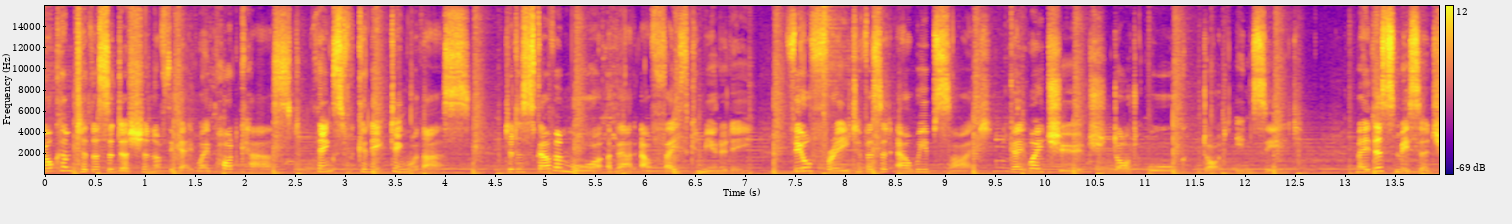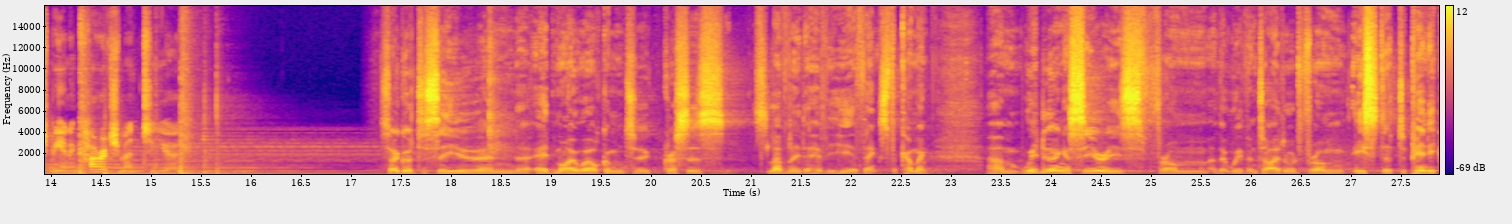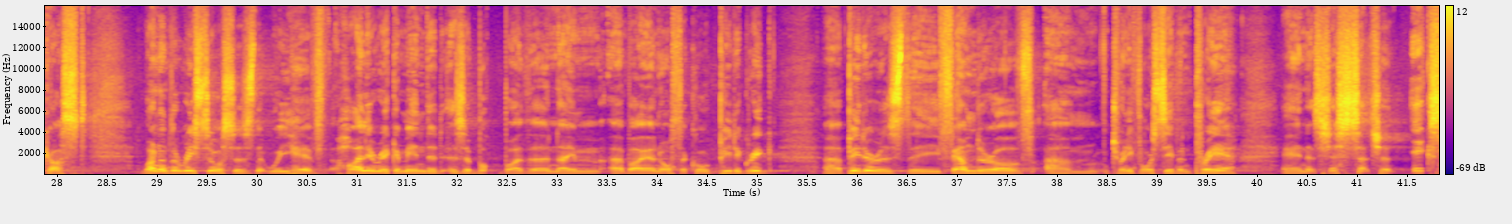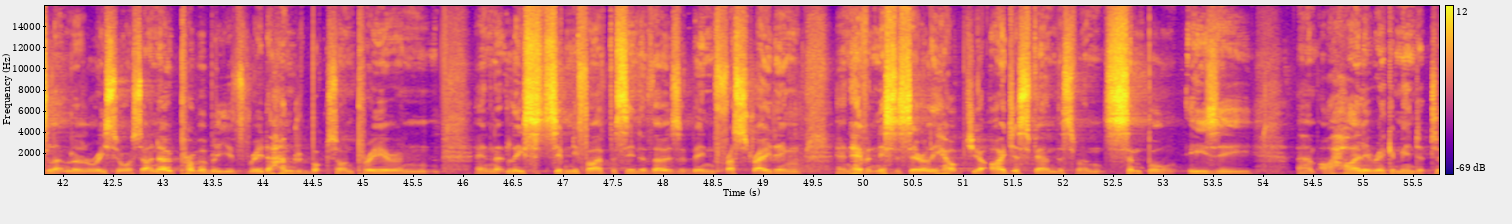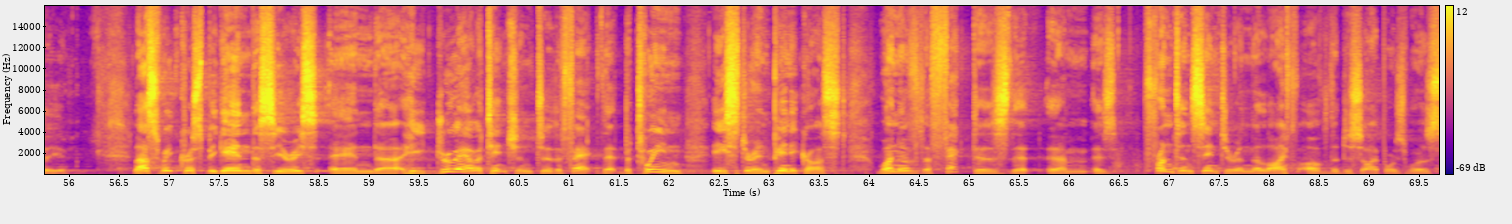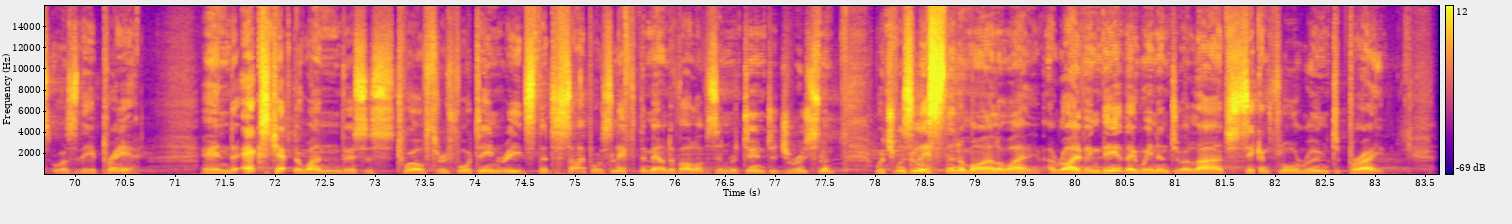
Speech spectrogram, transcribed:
Welcome to this edition of the Gateway Podcast. Thanks for connecting with us. To discover more about our faith community, feel free to visit our website, gatewaychurch.org.nz. May this message be an encouragement to you. So good to see you and uh, add my welcome to Chris's. It's lovely to have you here. Thanks for coming. Um, we're doing a series from, that we've entitled From Easter to Pentecost. One of the resources that we have highly recommended is a book by the name uh, by an author called Peter Greig. Uh, Peter is the founder of um, 24 um, 7 Prayer, and it's just such an excellent little resource. I know probably you've read 100 books on prayer, and, and at least 75% of those have been frustrating and haven't necessarily helped you. I just found this one simple, easy. Um, I highly recommend it to you. Last week, Chris began the series, and uh, he drew our attention to the fact that between Easter and Pentecost, one of the factors that um, is front and center in the life of the disciples was, was their prayer. And Acts chapter 1, verses 12 through 14 reads The disciples left the Mount of Olives and returned to Jerusalem, which was less than a mile away. Arriving there, they went into a large second floor room to pray.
